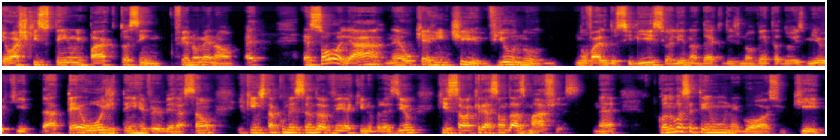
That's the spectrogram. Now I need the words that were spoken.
eu acho que isso tem um impacto assim fenomenal. É, é só olhar né, o que a gente viu no, no Vale do Silício, ali na década de 90 a 2000, e que até hoje tem reverberação, e que a gente está começando a ver aqui no Brasil, que são a criação das máfias. Né? Quando você tem um negócio que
